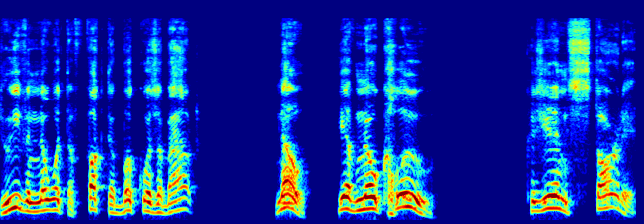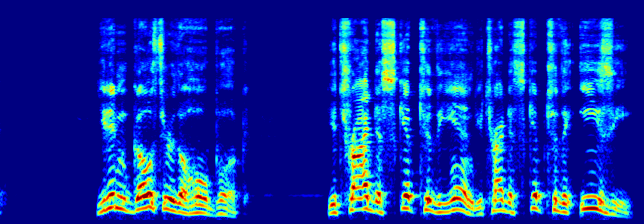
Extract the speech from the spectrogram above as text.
do you even know what the fuck the book was about? No, you have no clue because you didn't start it. You didn't go through the whole book. You tried to skip to the end. You tried to skip to the easy.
